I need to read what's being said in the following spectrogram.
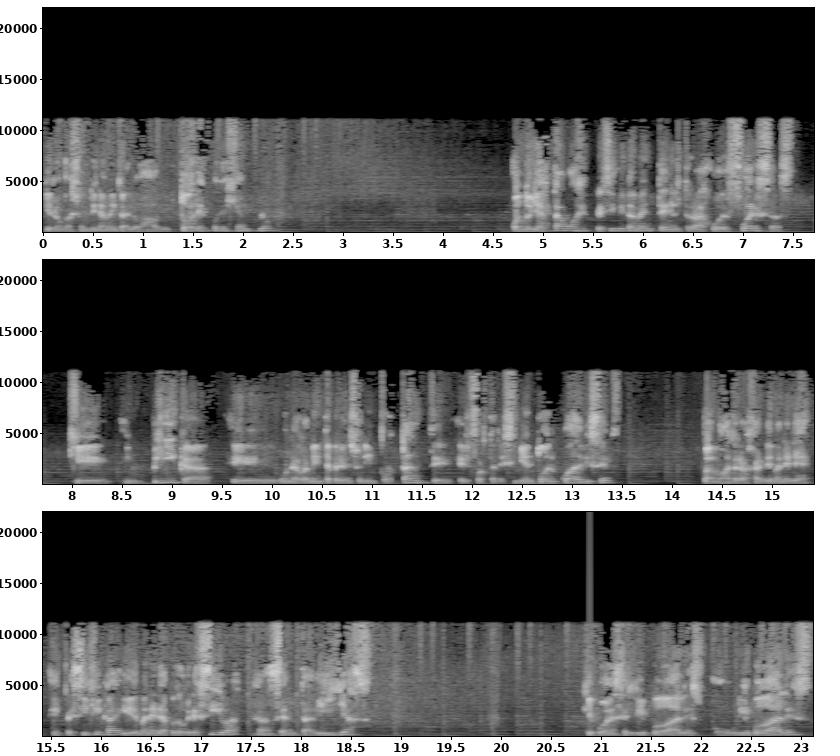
y elongación dinámica de los aductores, por ejemplo, cuando ya estamos específicamente en el trabajo de fuerzas, que implica eh, una herramienta de prevención importante, el fortalecimiento del cuádriceps, vamos a trabajar de manera específica y de manera progresiva en sentadillas, que pueden ser bipodales o unipodales.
